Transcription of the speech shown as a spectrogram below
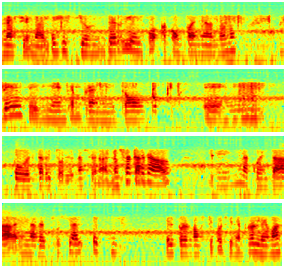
nacional de gestión de riesgo, acompañándonos desde bien tempranito en todo el territorio nacional. No se ha cargado en la cuenta, en la red social X, el pronóstico tiene problemas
